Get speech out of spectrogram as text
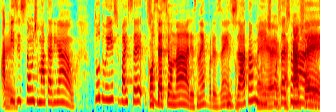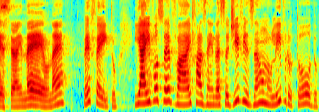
aquisição de material. Tudo isso vai ser. Concessionárias, né? Por exemplo. Exatamente, é, concessionárias. A Cagesse, a Enel, né? Perfeito. E aí você vai fazendo essa divisão no livro todo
